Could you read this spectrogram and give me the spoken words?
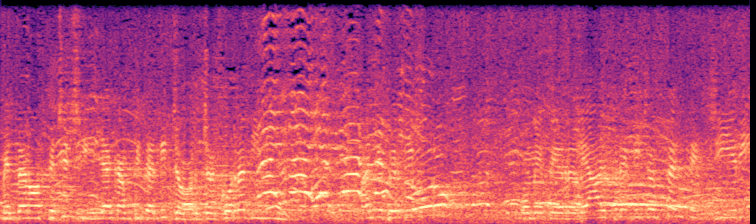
Mezzanotte Cecilia, Campitelli Giorgia, Corradini. Anche per loro, come per le altre 17 giri,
